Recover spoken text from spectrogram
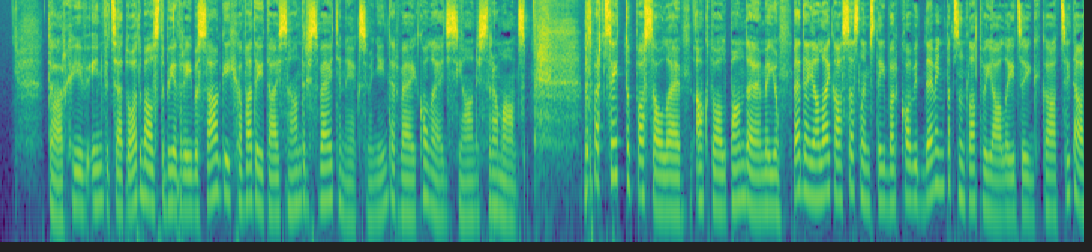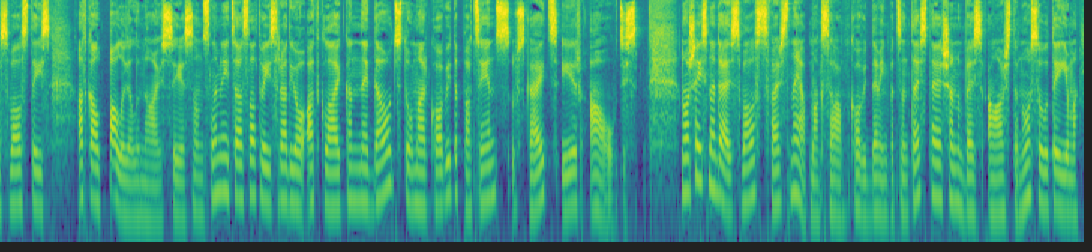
Tā arhīva inficēto atbalsta biedrības Agīha vadītājs Andris Vēķinieks, viņa intervēja kolēģis Jānis Ramāns. Bet par citu pasaulē aktuālu pandēmiju. Pēdējā laikā saslimstība ar covid-19 Latvijā līdzīgi kā citās valstīs atkal palielinājusies, un slimnīcās Latvijas radio atklāja, ka nedaudz tomēr covid pacients skaits ir audzis. No šīs nedēļas valsts vairs neapmaksā covid-19 testēšanu bez ārsta nosūtījuma,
